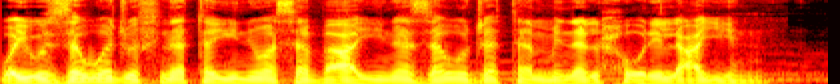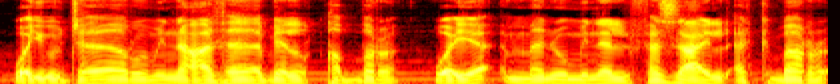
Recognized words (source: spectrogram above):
ويزوج اثنتين وسبعين زوجة من الحور العين ويجار من عذاب القبر ويأمن من الفزع الأكبر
